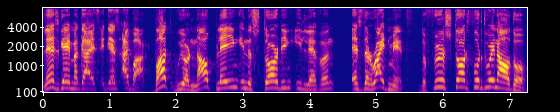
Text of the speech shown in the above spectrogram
Let's game, my guys, against Eibar. But we are now playing in the starting 11 as the right mid. The first start for Ronaldo.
